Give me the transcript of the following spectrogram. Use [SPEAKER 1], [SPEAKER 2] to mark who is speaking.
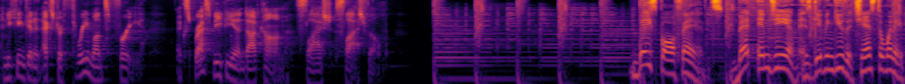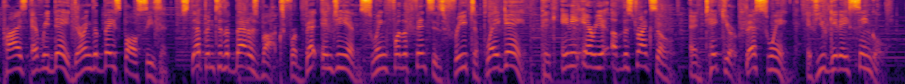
[SPEAKER 1] and you can get an extra three months free. ExpressVPN.com slash slash film.
[SPEAKER 2] Baseball fans, BetMGM is giving you the chance to win a prize every day during the baseball season. Step into the batter's box for BetMGM Swing for the Fences free to play game. Pick any area of the strike zone and take your best swing. If you get a single,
